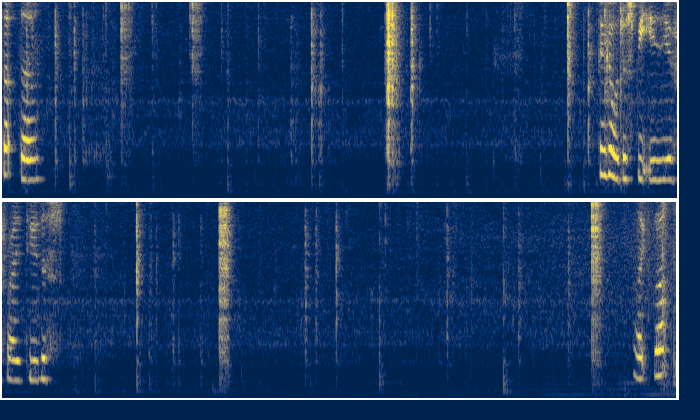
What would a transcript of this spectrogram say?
that there. I think it will just be easier if I do this like that.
